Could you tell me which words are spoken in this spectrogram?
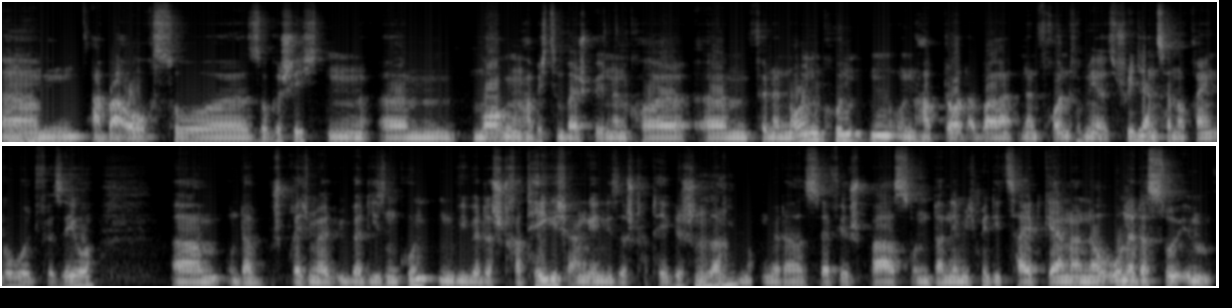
Mhm. Ähm, aber auch so, so Geschichten. Ähm, morgen habe ich zum Beispiel einen Call ähm, für einen neuen Kunden und habe dort aber einen Freund von mir als Freelancer noch reingeholt für SEO. Ähm, und da sprechen wir halt über diesen Kunden, wie wir das strategisch angehen, diese strategischen mhm. Sachen machen wir da sehr viel Spaß. Und dann nehme ich mir die Zeit gerne, ne, ohne dass du im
